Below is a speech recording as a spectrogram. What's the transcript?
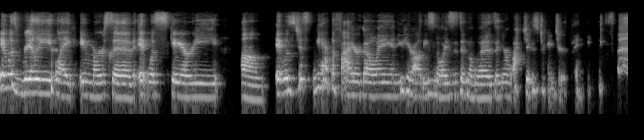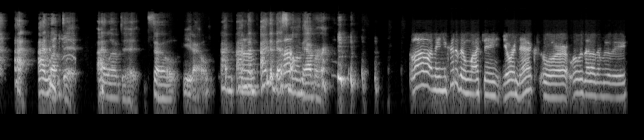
it was really like immersive. It was scary. Um, it was just we had the fire going, and you hear all these noises in the woods, and you're watching Stranger Things. I I loved it. I loved it. So you know, I'm I'm the I'm the best Uh, mom ever. Well, I mean, you could have been watching You're Next, or what was that other movie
